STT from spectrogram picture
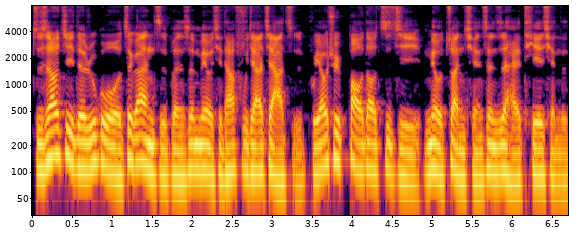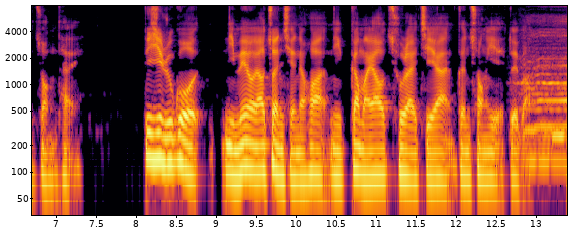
只是要记得，如果这个案子本身没有其他附加价值，不要去报道自己没有赚钱，甚至还贴钱的状态。毕竟，如果你没有要赚钱的话，你干嘛要出来接案跟创业，对吧？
